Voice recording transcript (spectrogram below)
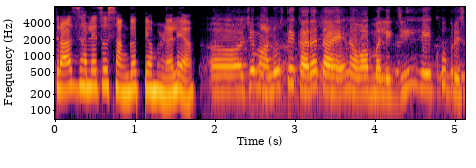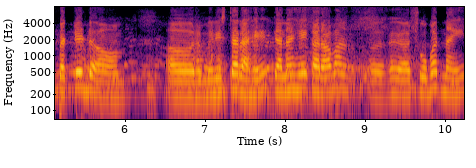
त्रास झाल्याचं सांगत त्या म्हणाल्या जे माणूस ते करत आहे नवाब मलिकजी हे खूप रिस्पेक्टेड मिनिस्टर आहे. त्यांना हे करावा शोभत नाही.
